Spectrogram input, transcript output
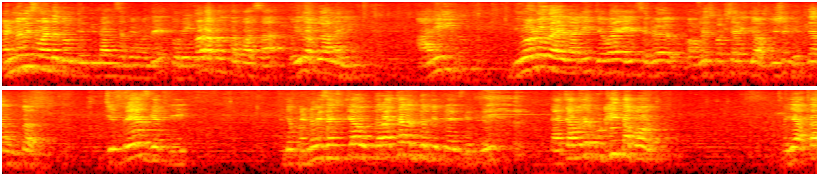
फडणवीस मांडत होते विधानसभेमध्ये तो रेकॉर्ड आपण तपासा तोही लपला नाही. आणि निवडणूक आयोगाने जेव्हा हे सगळं काँग्रेस पक्षाने जे ऑब्जेक्शन घेतल्यानंतर जी प्रेस घेतली म्हणजे फडणवीसांच्या उत्तराच्या नंतर जी प्रेस घेतली त्याच्यामध्ये कुठली तफावत म्हणजे आता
